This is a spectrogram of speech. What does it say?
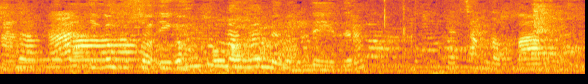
감사합니다. 이거부터 이거 한 통만 하면 안 돼 얘들아? 대창덮밥.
